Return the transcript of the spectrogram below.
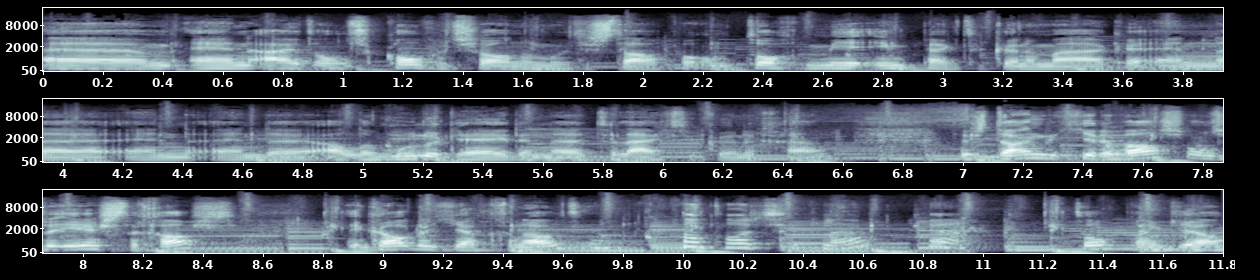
Um, en uit onze comfortzone moeten stappen om toch meer impact te kunnen maken en, uh, en, en de, alle moeilijkheden uh, te lijf te kunnen gaan. Dus dank dat je er was, onze eerste gast. Ik hoop dat je hebt genoten. Vond het hartstikke leuk. Ja. Top, dankjewel.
